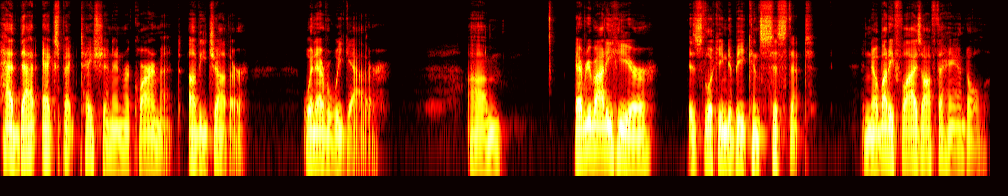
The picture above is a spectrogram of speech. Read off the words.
had that expectation and requirement of each other whenever we gather? Um, Everybody here is looking to be consistent and nobody flies off the handle.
